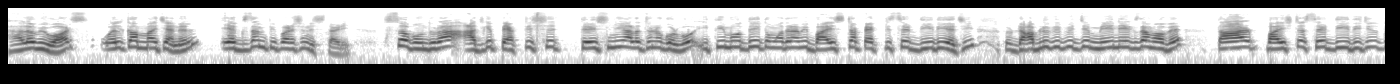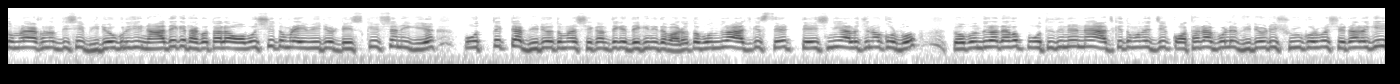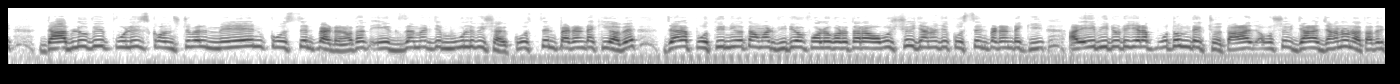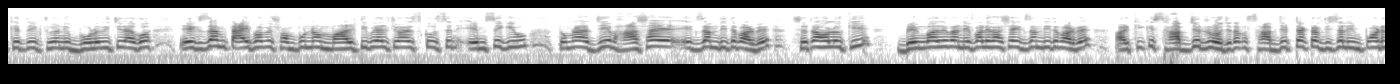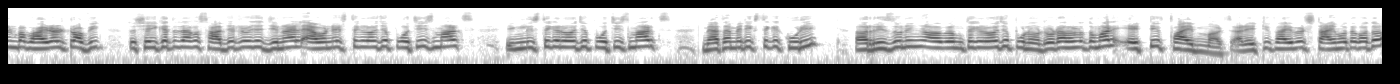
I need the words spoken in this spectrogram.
Hello viewers welcome my channel exam preparation study. So বন্ধুরা আজকে practice set তেইশ নিয়ে আলোচনা করব। ইতিমধ্যেই তোমাদের আমি বাইশটা প্র্যাকটিস সেট দিয়ে দিয়েছি। তো ডাব্লিউপিপির যে মেন এক্সাম হবে, তার বাইশটা সেট দিয়ে দিচ্ছি তো তোমরা এখন অবধি সেই ভিডিওগুলো যদি না দেখে থাকো, তাহলে অবশ্যই তোমরা এই ভিডিও ডিসক্রিপশানে গিয়ে প্রত্যেকটা ভিডিও তোমরা সেখান থেকে দেখে নিতে পারো। তো বন্ধুরা, আজকে সেট তেইশ নিয়ে আলোচনা করব। তো বন্ধুরা, দেখো প্রতিদিনের ন্যায় আজকে তোমাদের যে কথাটা বলে ভিডিওটি শুরু করব, সেটা হলো কি WB police constable main question pattern অর্থাৎ এক্সামের যে মূল বিষয় কোশ্চেন প্যাটার্নটা কি হবে, যারা প্রতিনিয়ত আমার ভিডিও ফলো করো, তারা অবশ্যই জানো যে কোশ্চেন প্যাটার্নটা কি। আর এই ভিডিওটি যারা প্রথম দেখছ, তারা অবশ্যই, যারা জানো না, তাদের ক্ষেত্রে একটুখানি বলে দিচ্ছি, দেখো এক্সাম টাইপ হবে সম্পূর্ণ মাল্টিপেল চয়েস কোশ্চেন এমসিকিউ তোমরা যে ভাষায় এক্সাম দিতে পারবে, সেটা হলো কি, বেঙ্গলি বা নেপালি ভাষায় এক্সাম দিতে পারবে। আর কি কি সাবজেক্ট রয়েছে, দেখো সাবজেক্টটা একটা বিশাল ইম্পর্টেন্ট বা ভাইরাল টপিক তো সেই ক্ষেত্রে দেখো সাবজেক্ট রয়েছে জেনারেল অ্যাওয়ারনেস থেকে রয়েছে পঁচিশ মার্কস ইংলিশ থেকে রয়েছে পঁচিশ মার্কস ম্যাথামেটিক্স থেকে কুড়ি। রিজনিং এবং থেকে রয়েছে পনেরো। টোটাল হলো তোমার এইটটি ফাইভ মার্কস আর এইটটি ফাইভের টাইম হতে কত?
